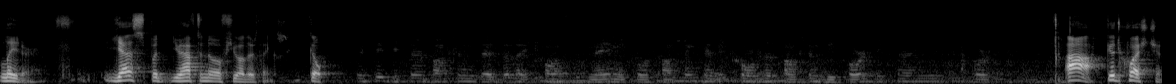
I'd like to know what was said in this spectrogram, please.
Later. F- Yes, but you have to know a few other things. Go. If we declare function delta like const name equals function, can we call the function before declaring it? Or Ah, good question.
